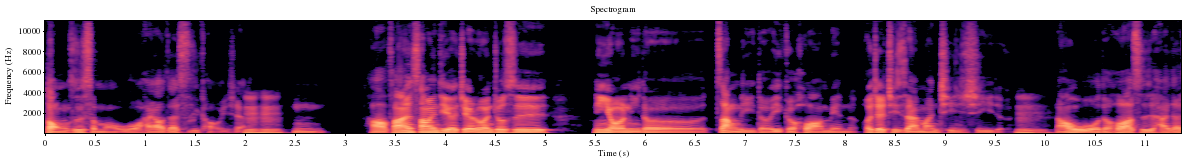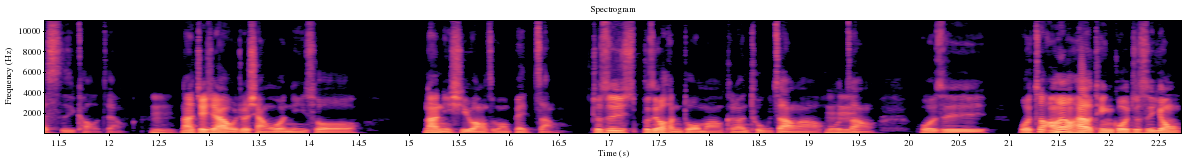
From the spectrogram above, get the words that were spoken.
懂是什么，我还要再思考一下。嗯哼，嗯，好，反正上一题的结论就是你有你的葬礼的一个画面了，而且其实还蛮清晰的。嗯然后我的话是还在思考这样。嗯那接下来我就想问你说，那你希望怎么被葬？就是不是有很多嘛？可能土葬啊、火葬，或者是我这好像还有听过，就是用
